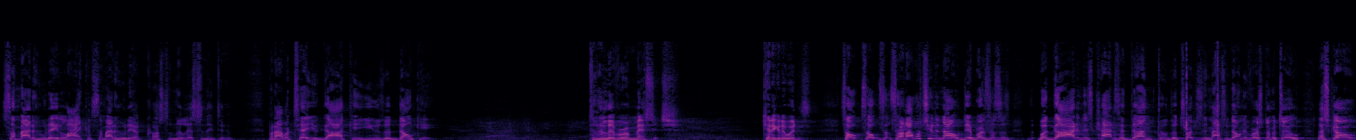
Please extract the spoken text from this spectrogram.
somebody who they like or somebody who they're accustomed to listening to. But I will tell you, God can use a donkey to deliver a message. Can I get a witness? So, so, so, so, and I want you to know, dear brothers and sisters, what God in His kindness has done through the churches in Macedonia. Verse number two. Let's go.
